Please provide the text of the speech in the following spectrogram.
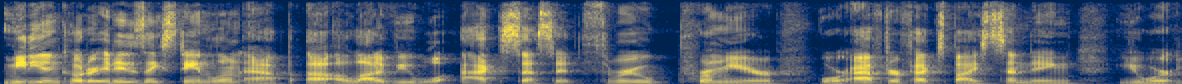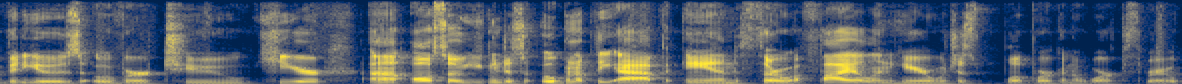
Media Encoder, it is a standalone app. Uh, a lot of you will access it through Premiere or After Effects by sending your videos over to here. Uh, also, you can just open up the app and throw a file in here, which is what we're going to work through,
